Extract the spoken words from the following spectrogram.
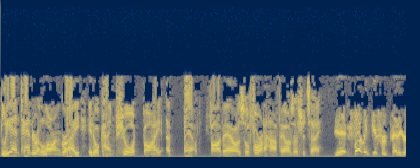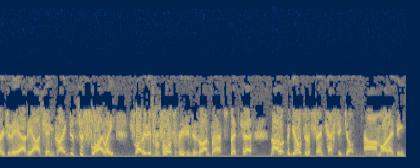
Leanne Tander and Lauren Gray, it all came short by about five hours, or four and a half hours, I should say. Yeah, slightly different pedigree to the Audi R10, Craig. Just, just slightly, slightly different philosophies in design, perhaps. But uh, no, look, the girls did a fantastic job. Um, I don't think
